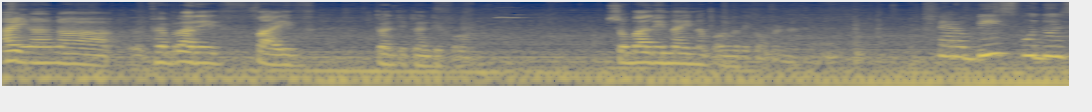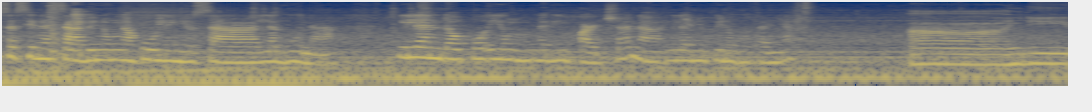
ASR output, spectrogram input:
Ay, ah, na February 5, 2024. So, bali 9 na po ang na-recover natin. Pero based po dun sa sinasabi nung nahuli nyo sa Laguna, ilan daw po yung naging part siya na ilan yung pinugutan niya? Ah, hindi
